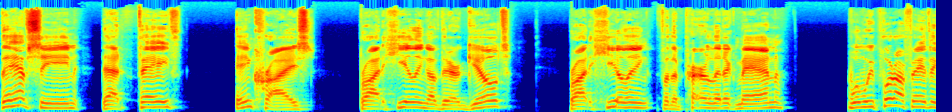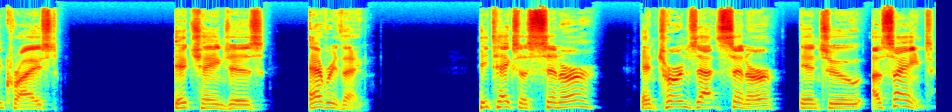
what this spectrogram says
They have seen that faith in Christ brought healing of their guilt, brought healing for the paralytic man. When we put our faith in Christ, it changes everything. He takes a sinner and turns that sinner into a saint.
